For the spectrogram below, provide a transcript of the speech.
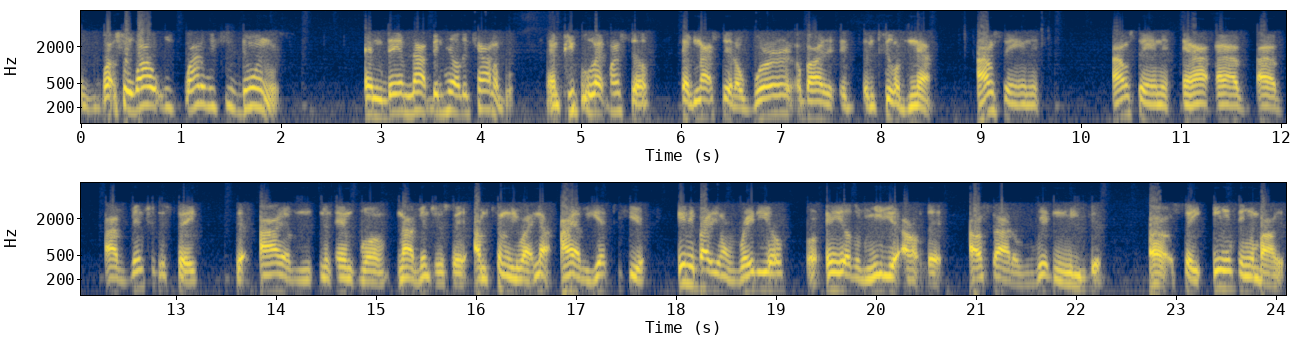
So why why do we keep doing this? And they have not been held accountable. And people like myself have not said a word about it until now. I'm saying it. I'm saying it, and I, I've, I've, I've ventured to say that I have, and well, not venture to say, I'm telling you right now, I have yet to hear anybody on radio or any other media outlet outside of written media uh, say anything about it.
